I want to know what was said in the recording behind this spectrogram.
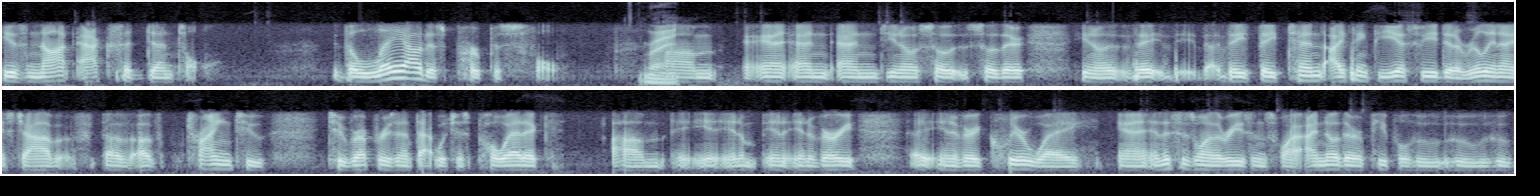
is not accidental. The layout is purposeful Right. um, and, and and you know so so they're you know they they they tend I think the ESV did a really nice job of of, of trying to to represent that which is poetic um, in, in, a, in, a very in a very clear way and, and this is one of the reasons why I know there are people who who who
